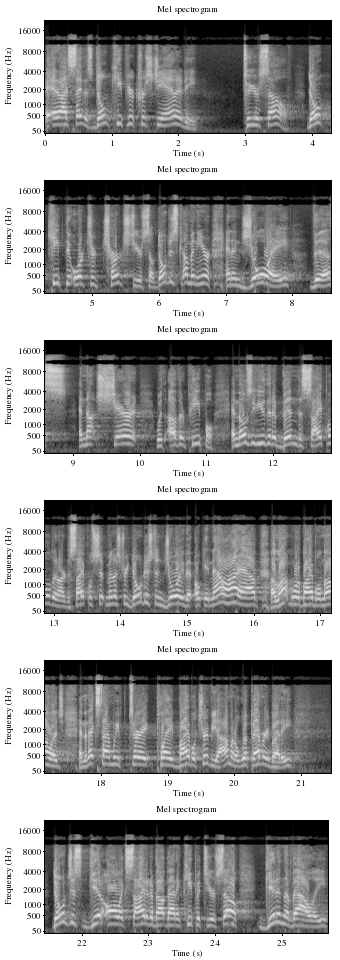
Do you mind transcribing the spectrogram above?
And I say this don't keep your Christianity to yourself. Don't keep the Orchard Church to yourself. Don't just come in here and enjoy this and not share it with other people. And those of you that have been discipled in our discipleship ministry, don't just enjoy that, okay, now I have a lot more Bible knowledge, and the next time we play Bible trivia, I'm going to whip everybody. Don't just get all excited about that and keep it to yourself. Get in the valley.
